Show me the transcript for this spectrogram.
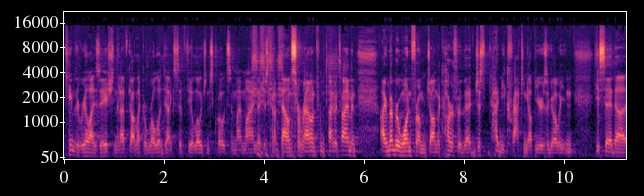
came to the realization that I've got like a Rolodex of theologians' quotes in my mind that just kind of bounce around from time to time. And I remember one from John MacArthur that just had me cracking up years ago. And he said, uh,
